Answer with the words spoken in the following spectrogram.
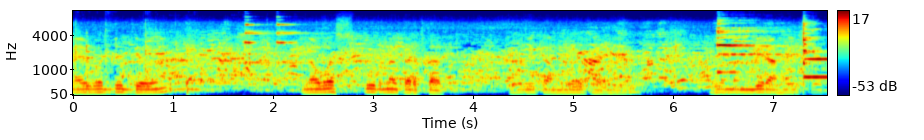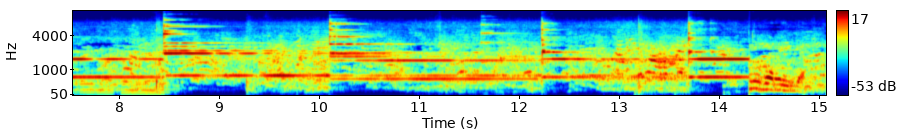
नैवेद्य देऊन नवस पूर्ण करतात. थोडी आंघोळी हे मंदिर आहे केद्राई माता मंदिर. बरं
